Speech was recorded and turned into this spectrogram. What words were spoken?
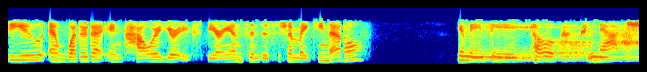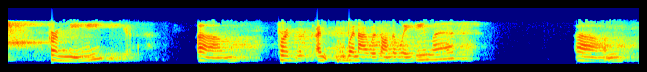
to you and whether that empower your experience in decision making at all? You mean the total match for me? Yes. Um, for when I was on the waiting list. Um,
